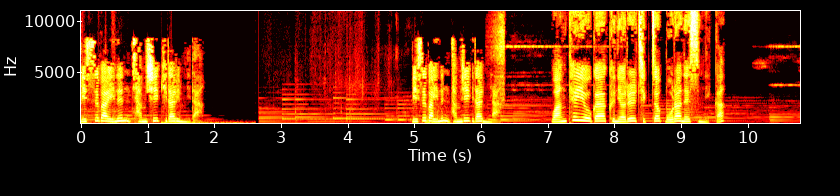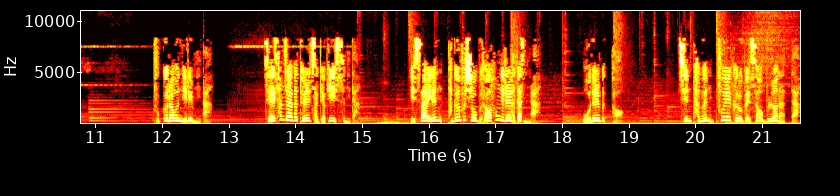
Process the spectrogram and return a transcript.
미스 바이는 잠시 기다립니다. 미스 바이는 잠시 기다린다. 왕테이오가 그녀를 직접 몰아냈습니까? 부끄러운 일입니다. 제 3자가 될 자격이 있습니다. 미사일은 방금 후시로부터 통리를 받았습니다. 오늘부터 진팡은 후의 그룹에서 물러났다.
